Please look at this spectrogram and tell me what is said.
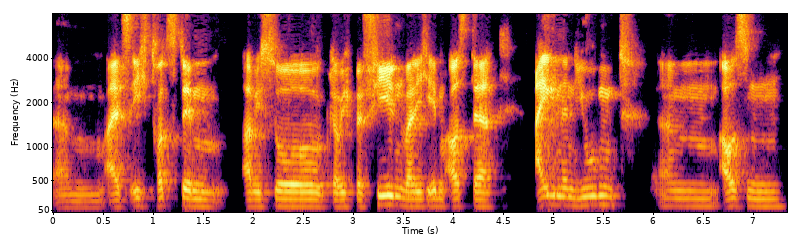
ähm, als ich. Trotzdem habe ich so, glaube ich, bei vielen, weil ich eben aus der eigenen Jugend, ähm, aus, dem,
